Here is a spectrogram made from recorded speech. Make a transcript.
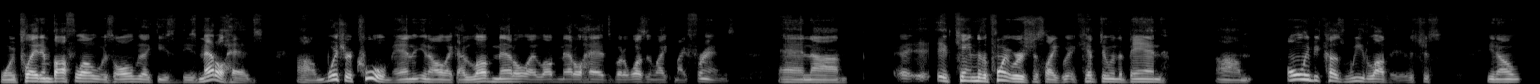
When we played in Buffalo, it was all like these these metalheads um, which are cool, man. You know, like I love metal, I love metalheads, but it wasn't like my friends. And um, it, it, came to the point where it's just like we kept doing the band um, only because we love it. It was just, you know,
